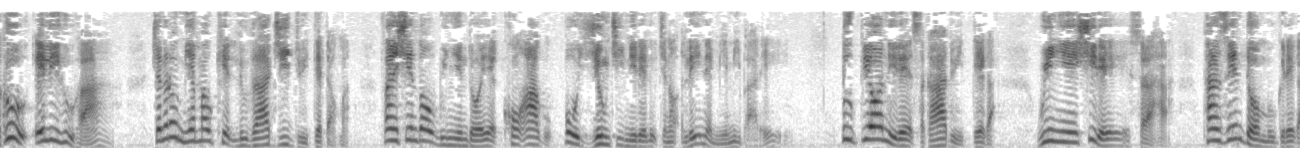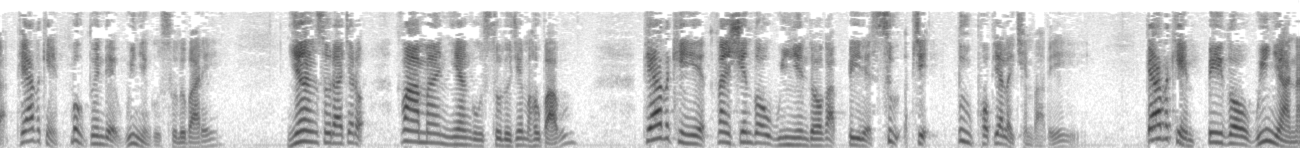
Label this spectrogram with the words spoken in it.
အခုအေလိဟုဟာကျွန်တော်မျက်မှောက်ခေလူသားကြီးတွေတက်တောင်မှ တန်ရှင်းသောဝိညာဉ်တော်ရဲ့ခွန်အားကိုပို့ယုံကြည်နေတယ်လို့ကျွန်တော်အလေးနဲ့မြင်မိပါတယ်သူပြောနေတဲ့စကားတွေတဲကဝိညာဉ်ရှိတယ်ဆိုတာဟာဖန်ဆင်းတော်မူကြတဲ့ကဘုရားသခင်မှုတ်သွင်းတဲ့ဝိညာဉ်ကိုဆိုလိုပါတယ်ဉာဏ်ဆိုတာကြတော့သာမန်ဉာဏ်ကိုဆိုလိုခြင်းမဟုတ်ပါဘူးဘုရားသခင်ရဲ့တန်ရှင်းသောဝိညာဉ်တော်ကပေးတဲ့ဆုအဖြစ်သူဖော်ပြလိုက်ခြင်းပါပဲဘုရားသခင်ပေးသောဝိညာဏ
